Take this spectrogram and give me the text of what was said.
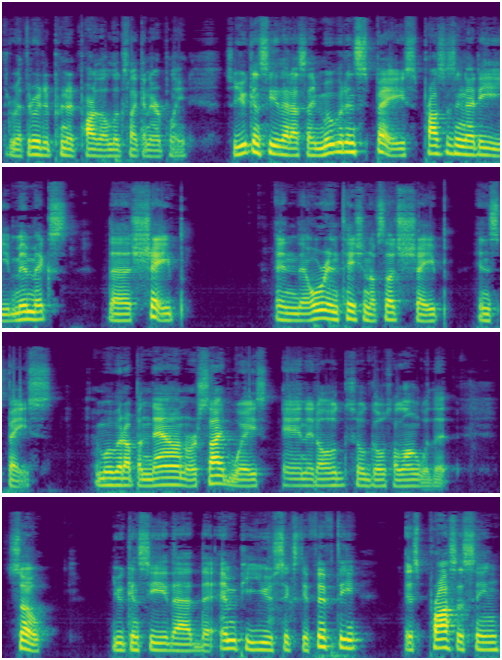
through a 3D printed part that looks like an airplane. So you can see that as I move it in space, processing IDE mimics the shape and the orientation of such shape in space. I move it up and down or sideways and it also goes along with it. So you can see that the MPU 6050 is processing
